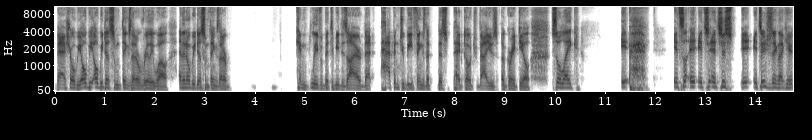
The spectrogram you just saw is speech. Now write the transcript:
bash Obi. Obi Obi does some things that are really well, and then Obi does some things that are can leave a bit to be desired that happen to be things that this head coach values a great deal. So like it it's it's it's just it's interesting like to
